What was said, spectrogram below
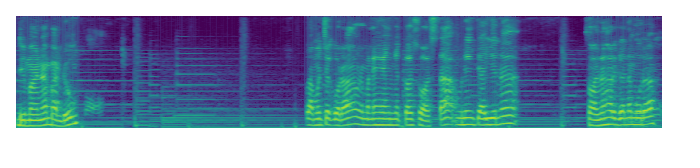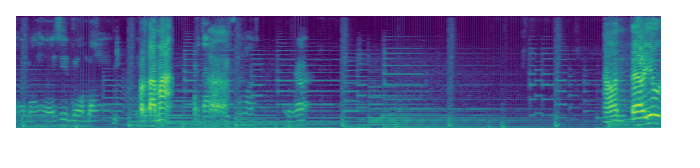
Di mana Bandung? Oh. Lamun cek orang mana yang nyekel swasta mending teh ayeuna. Soalnya hargana murah. Emang ya sih gelombang pertama. Pertama. Itu mah murah. naon? Tell you.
